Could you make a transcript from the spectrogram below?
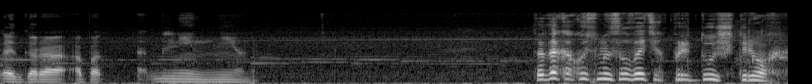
Эдгара, а по... Блин, не, ну. Тогда какой смысл в этих предыдущих трех?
